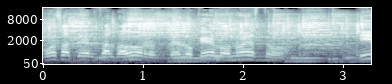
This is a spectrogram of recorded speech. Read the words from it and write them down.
cosas del Salvador, de lo que es lo nuestro. Y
